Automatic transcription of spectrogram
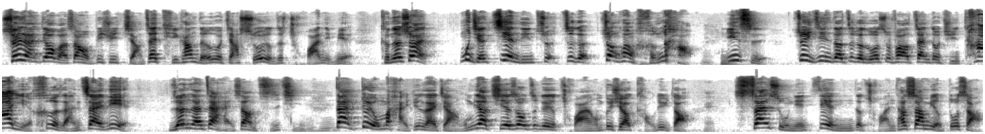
虽然碉堡上我必须讲，在提康德洛加所有的船里面，可能算目前舰龄这这个状况很好。因此，最近的这个罗斯福号战斗群，它也赫然在列，仍然在海上执勤。但对我们海军来讲，我们要接受这个船，我们必须要考虑到三十五年舰龄的船，它上面有多少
